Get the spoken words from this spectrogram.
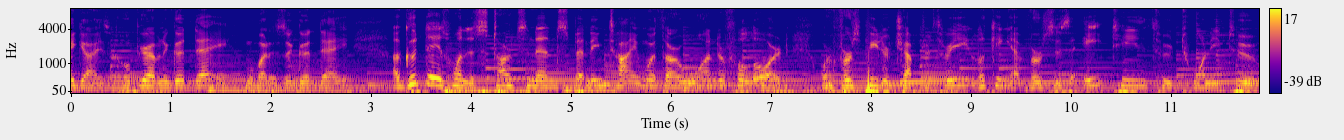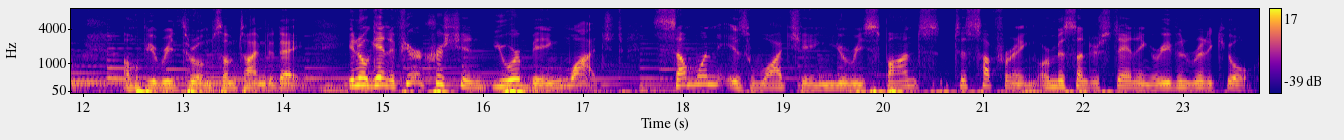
Hey guys, I hope you're having a good day. What is a good day? A good day is one that starts and ends spending time with our wonderful Lord. We're 1 Peter chapter 3, looking at verses 18 through 22. I hope you read through them sometime today. You know, again, if you're a Christian, you are being watched. Someone is watching your response to suffering or misunderstanding or even ridicule.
